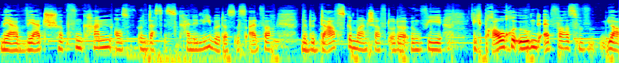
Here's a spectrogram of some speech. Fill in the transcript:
mehr Wert schöpfen kann aus, und das ist keine Liebe, das ist einfach eine Bedarfsgemeinschaft oder irgendwie, ich brauche irgendetwas, ja,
